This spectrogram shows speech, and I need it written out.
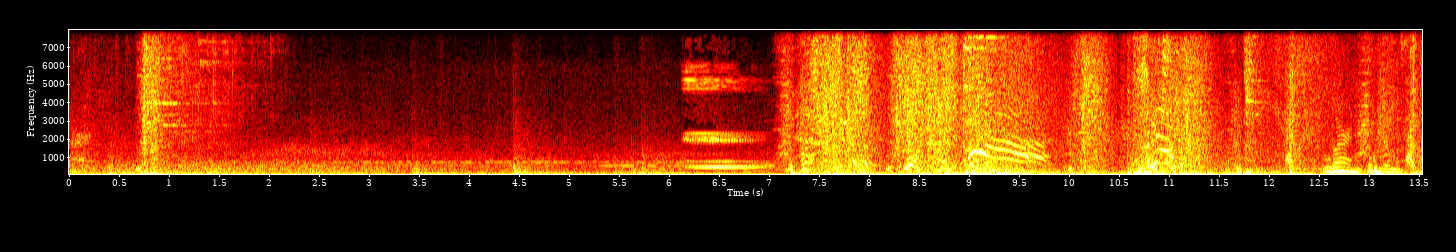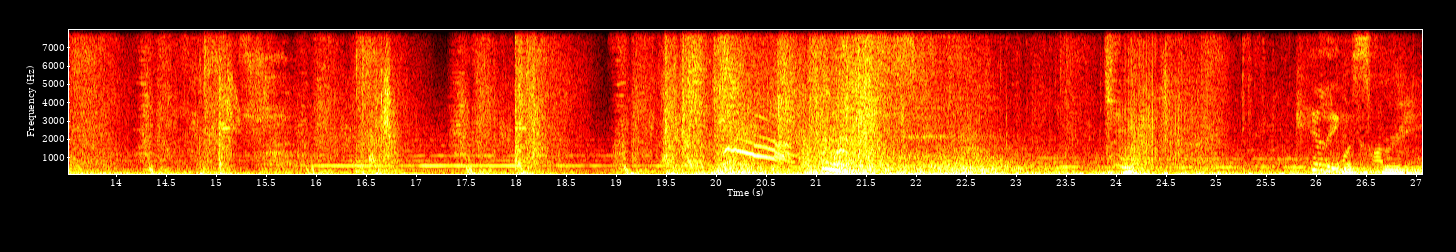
Learn from your mistakes. Killing spree.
